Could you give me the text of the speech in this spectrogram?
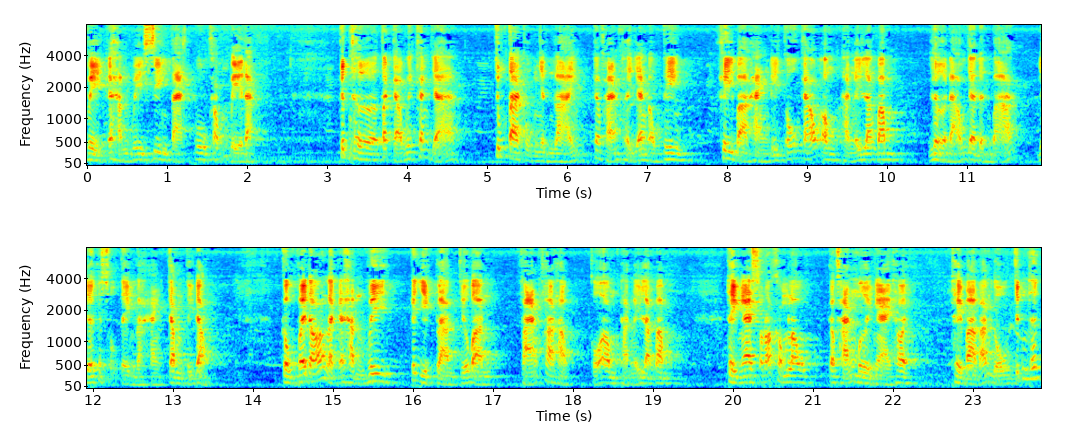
vì cái hành vi xuyên tạc, vu khống, bịa đặt. Kính thưa tất cả quý khán giả, chúng ta cùng nhìn lại cái khoảng thời gian đầu tiên khi bà Hằng đi tố cáo ông thằng Y Lan Băm lừa đảo gia đình bà với cái số tiền là hàng trăm tỷ đồng. Cùng với đó là cái hành vi, cái việc làm chữa bệnh phản khoa học của ông thằng Y Lan Băm. Thì ngay sau đó không lâu có khoảng 10 ngày thôi, thì bà bán rượu chính thức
